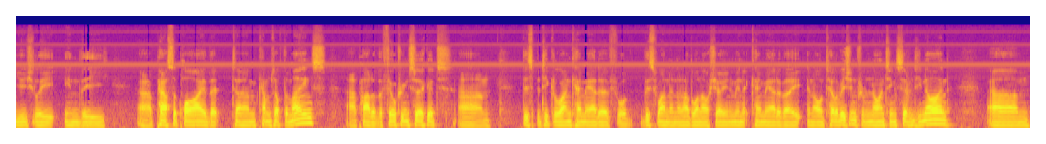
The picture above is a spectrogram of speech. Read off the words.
usually in the power supply that um, comes off the mains, part of the filtering circuit. Um, this particular one came out of, or this one and another one I'll show you in a minute, came out of a, an old television from 1979 um,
